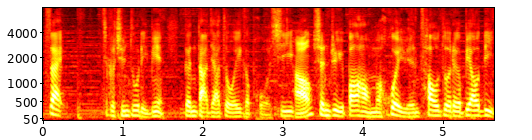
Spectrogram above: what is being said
在这个群组里面跟大家做一个剖析，好，甚至于包含我们会员操作这个标的，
